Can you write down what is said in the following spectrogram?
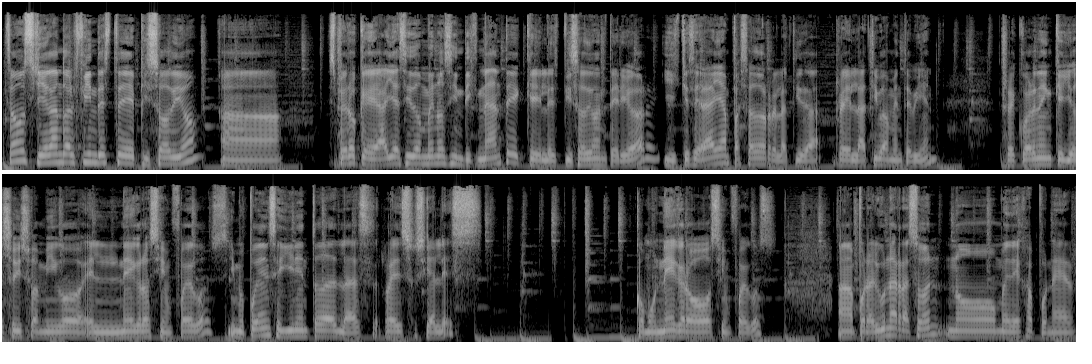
Estamos llegando al fin de este episodio. Ah, espero que haya sido menos indignante que el episodio anterior y que se hayan pasado relativa- relativamente bien. Recuerden que yo soy su amigo el Negro Cienfuegos y me pueden seguir en todas las redes sociales como Negro Cienfuegos. Ah, por alguna razón no me deja poner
